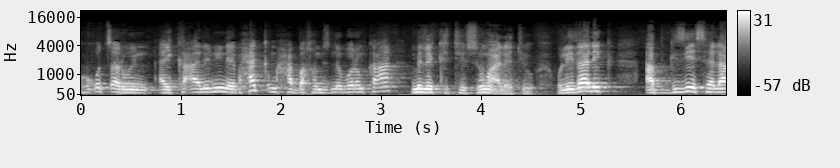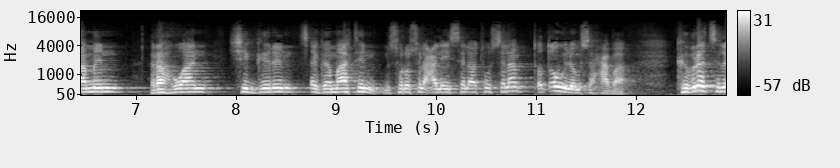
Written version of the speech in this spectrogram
ክቁጸር እውን ኣይከኣልን እዩ ናይ ብሓቂ መሓባ ከም ዝነበሮም ከዓ ምልክት እዩ ማለት እዩ ወሊዛሊክ ኣብ ግዜ ሰላምን ራህዋን ሽግርን ጸገማትን ምስ ረሱል ዓለ ሰላት ወሰላም ጠጠው ኢሎም ሰሓባ ክብረት ስለ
